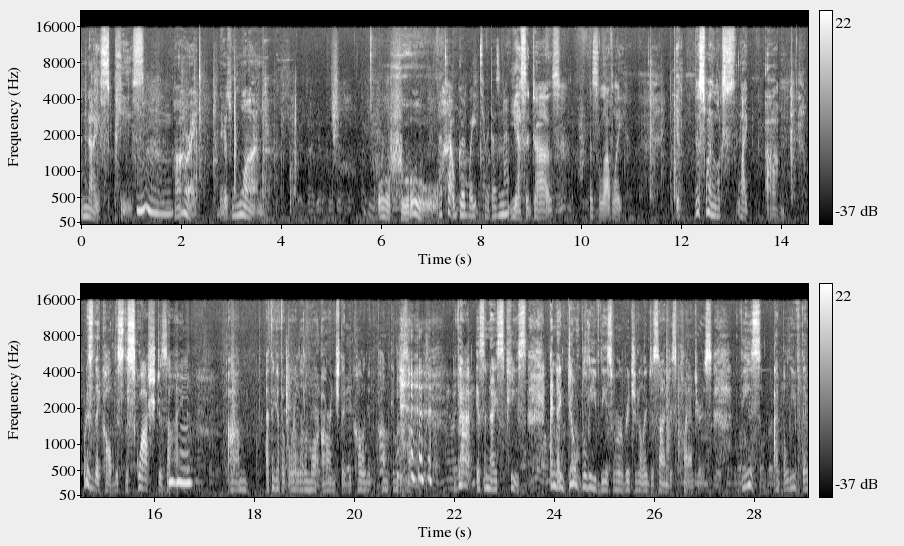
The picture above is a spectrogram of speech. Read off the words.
nice piece. All right, there's one. Ooh, That's got good weight to it, doesn't it? yes, it does. It's lovely. It, this one looks like, um, what is it they call this? The squash design. Um, I think if it were a little more orange, they'd be calling it the pumpkin design. that is a nice piece. And I don't believe these were originally designed as planters. These, I believe they,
